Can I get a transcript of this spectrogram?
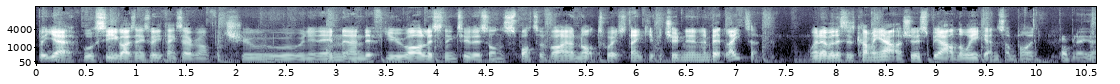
but yeah, we'll see you guys next week. Thanks everyone for tuning in, and if you are listening to this on Spotify or not Twitch, thank you for tuning in a bit later. whenever this is coming out. I should just be out on the weekend some point. Probably, yeah.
